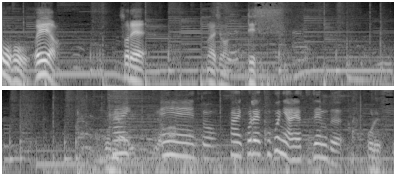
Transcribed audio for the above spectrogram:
ほうほうええやん。それ。お願いします。です。はい。えーとはい。これここにあるやつ全部。うんこれっす。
